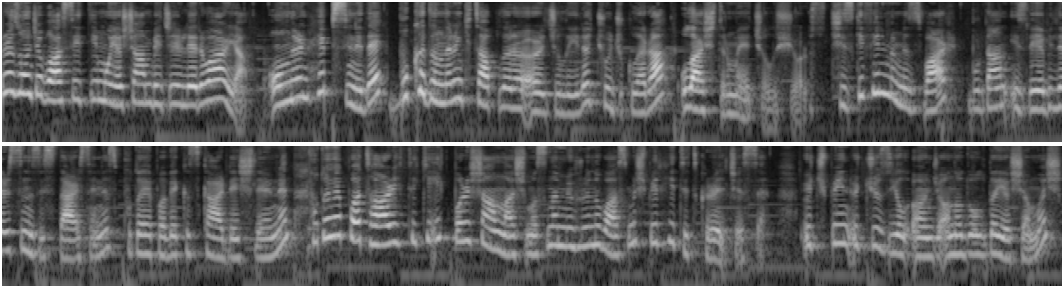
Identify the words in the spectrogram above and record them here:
Biraz önce bahsettiğim o yaşam becerileri var ya, onların hepsini de bu kadınların kitapları aracılığıyla çocuklara ulaştırmaya çalışıyoruz. Çizgi filmimiz var. Buradan izleyebilirsiniz isterseniz. Pudahepa ve kız kardeşlerinin. Pudahepa tarihteki ilk barış anlaşmasına mührünü basmış bir Hitit kraliçesi. 3300 yıl önce Anadolu'da yaşamış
